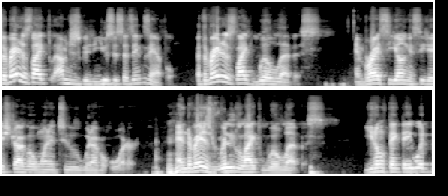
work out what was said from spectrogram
the Raiders like, I'm just going to use this as an example. If the Raiders like Will Levis and Bryce Young and CJ Stroud go one and two, whatever order, mm-hmm. and the Raiders really liked Will Levis, you don't think they would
